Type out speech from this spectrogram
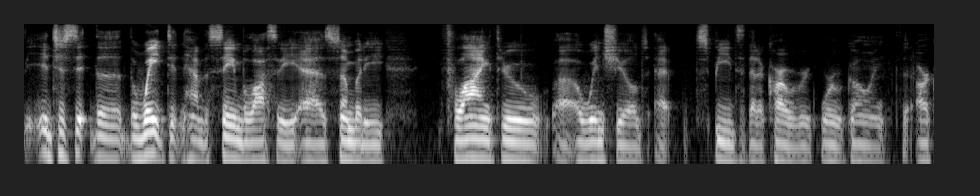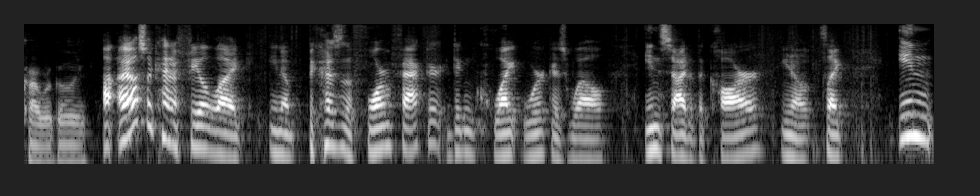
it just it, the the weight didn't have the same velocity as somebody flying through uh, a windshield at speeds that a car were, were going, that our car were going. I I also kind of feel like, you know, because of the form factor, it didn't quite work as well inside of the car. You know, it's like in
